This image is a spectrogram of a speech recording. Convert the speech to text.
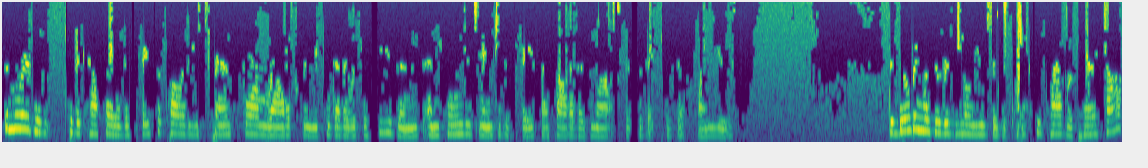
similar to, to the cafe, the spatial qualities transform radically together with the seasons, and changes made to the space I thought of as not specific to just one use. The building was originally used as a taxi cab repair shop,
